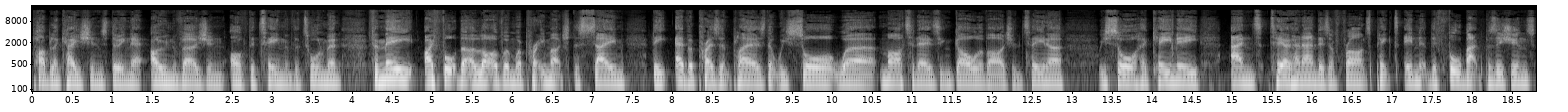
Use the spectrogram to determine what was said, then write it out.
publications doing their own version of the team of the tournament. For me, I thought that a lot of them were pretty much the same. The ever present players that we saw were Martinez in goal of Argentina. We saw Hakimi and Theo Hernandez of France picked in the fullback positions.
